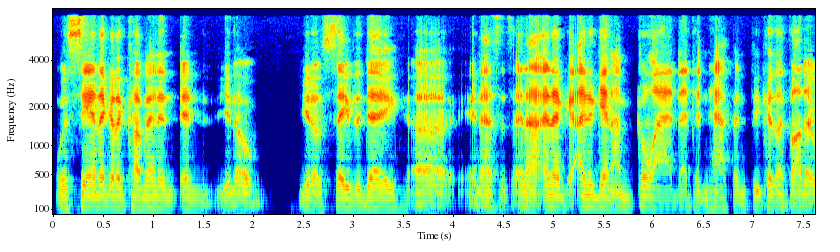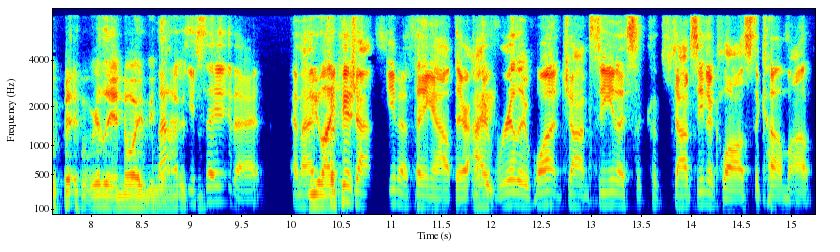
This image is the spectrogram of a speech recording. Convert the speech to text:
was Santa gonna come in and and you know you know save the day uh in essence and I, and, ag- and again i'm glad that didn't happen because i thought it would really annoyed me but Now that you just- say that, and I you put like the it? John Cena thing out there. I really want John Cena, John Cena Claus to come up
